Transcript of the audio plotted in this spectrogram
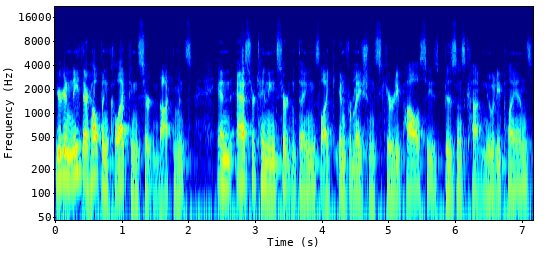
You're going to need their help in collecting certain documents and ascertaining certain things like information security policies, business continuity plans,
